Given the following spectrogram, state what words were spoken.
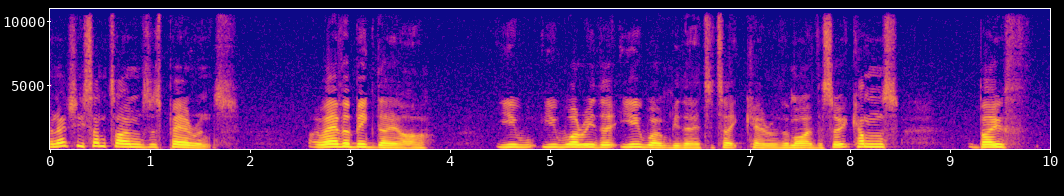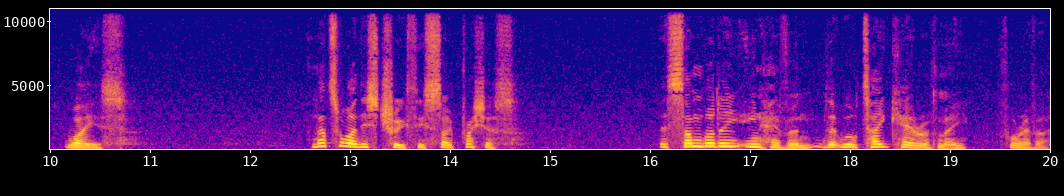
And actually, sometimes as parents, however big they are, you, you worry that you won't be there to take care of them either. So it comes both ways. And that's why this truth is so precious. There's somebody in heaven that will take care of me forever.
